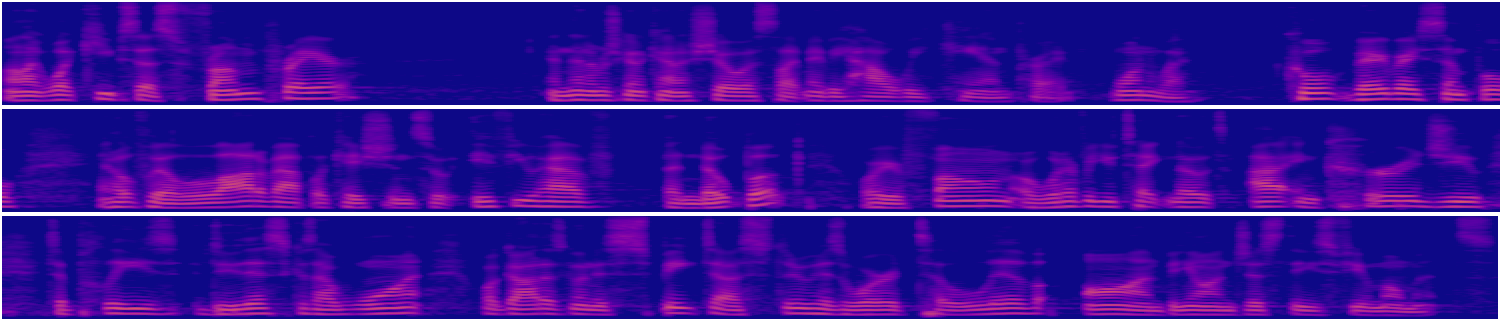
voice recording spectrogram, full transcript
on like what keeps us from prayer, and then I'm just going to kind of show us like maybe how we can pray. One way, Cool, very, very simple, and hopefully a lot of application. So if you have a notebook or your phone or whatever you take notes, I encourage you to please do this because I want what God is going to speak to us through His Word to live on beyond just these few moments.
